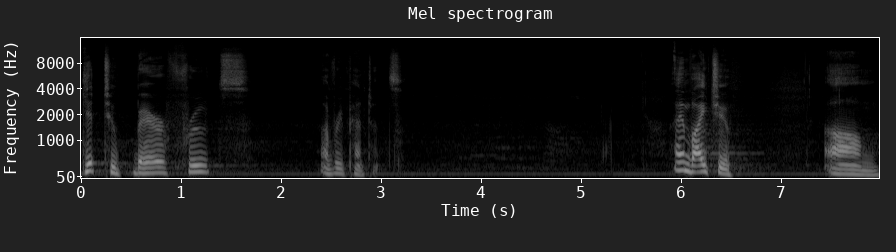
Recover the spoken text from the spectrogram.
get to bear fruits of repentance? I invite you, um,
